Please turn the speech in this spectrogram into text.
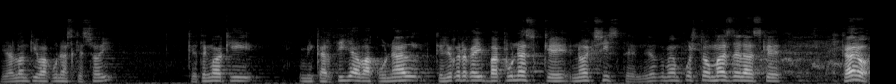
mirad lo antivacunas que soy, que tengo aquí mi cartilla vacunal, que yo creo que hay vacunas que no existen. Yo que me han puesto más de las que. Claro,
